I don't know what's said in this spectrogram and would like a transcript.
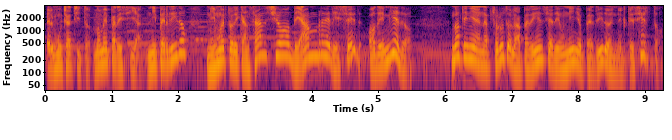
el muchachito no me parecía ni perdido, ni muerto de cansancio, de hambre, de sed o de miedo. No tenía en absoluto la apariencia de un niño perdido en el desierto.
